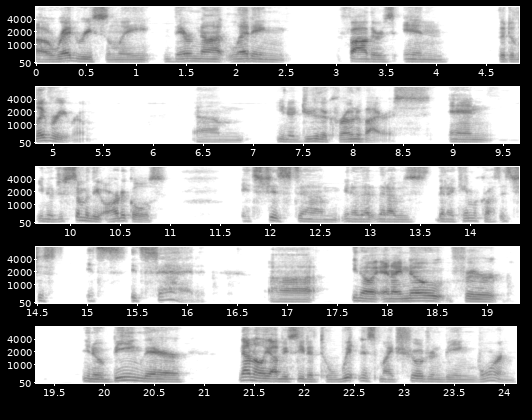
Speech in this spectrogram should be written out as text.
uh, read recently, they're not letting fathers in the delivery room. Um, you know, due to the coronavirus. And, you know, just some of the articles, it's just, um, you know, that, that I was, that I came across, it's just, it's, it's sad. Uh, you know, and I know for, you know, being there, not only obviously to, to witness my children being born,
